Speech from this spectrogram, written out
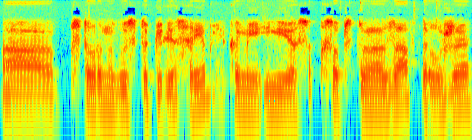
э, стороны выступили с репликами, и, собственно, завтра уже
